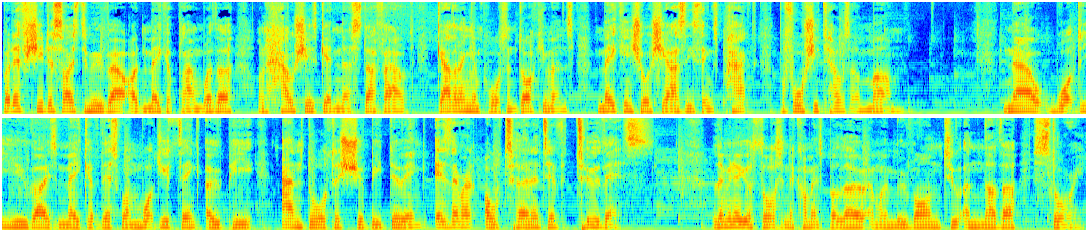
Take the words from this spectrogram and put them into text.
But if she decides to move out, I'd make a plan with her on how she is getting her stuff out, gathering important documents, making sure she has these things packed before she tells her mum. Now, what do you guys make of this one? What do you think OP and daughter should be doing? Is there an alternative to this? Let me know your thoughts in the comments below and we'll move on to another story.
